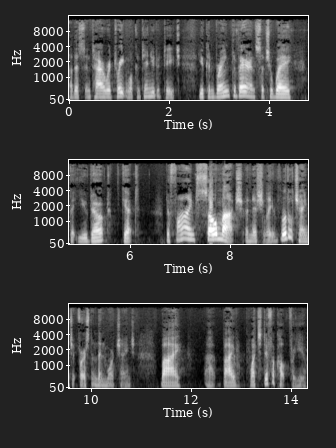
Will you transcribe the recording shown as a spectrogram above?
uh, this entire retreat and will continue to teach, you can bring to bear in such a way that you don't get defined so much initially, little change at first and then more change, by uh, by what's difficult for you.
